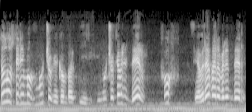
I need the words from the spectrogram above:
Todos tenemos mucho que compartir y mucho que aprender. Uf, se habrá para aprender.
